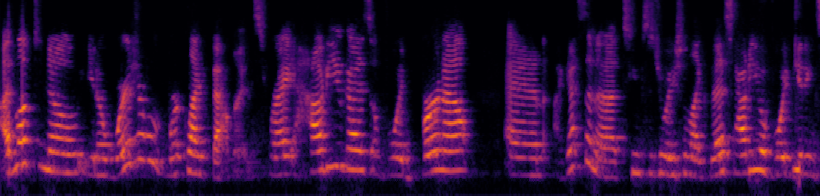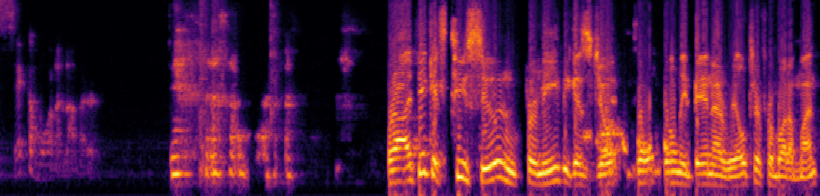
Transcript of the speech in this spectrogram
I'd love to know, you know, where's your work life balance, right? How do you guys avoid burnout? And I guess in a team situation like this, how do you avoid getting sick of one another? well, I think it's too soon for me because Zoe's only been a realtor for about a month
